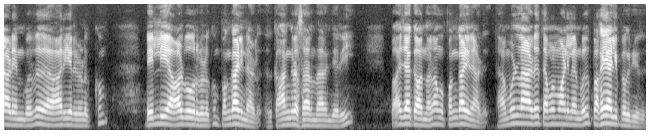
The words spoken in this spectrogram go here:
நாடு என்பது ஆரியர்களுக்கும் டெல்லியை ஆள்பவர்களுக்கும் பங்காளி நாடு. அது காங்கிரஸாக இருந்தாலும் சரி பாஜக வந்தாலும் அவங்க பங்காளி நாடு. தமிழ்நாடு தமிழ் மாநிலம் என்பது பகையாளி பகுதி இது.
